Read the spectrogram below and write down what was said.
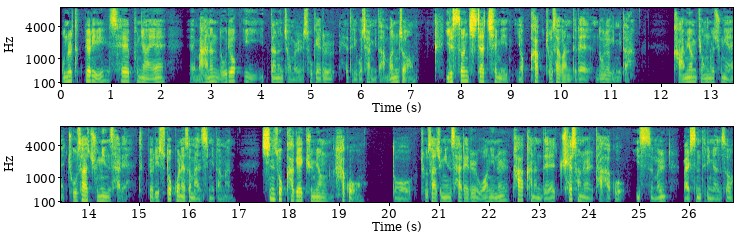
오늘 특별히 세 분야에 많은 노력이 있다는 점을 소개를 해드리고자 합니다. 먼저 일선 지자체 및 역학조사관들의 노력입니다. 감염 경로 중에 조사 중인 사례, 특별히 수도권에서 많습니다만 신속하게 규명하고 또 조사 중인 사례를 원인을 파악하는 데 최선을 다하고 있음을 말씀드리면서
